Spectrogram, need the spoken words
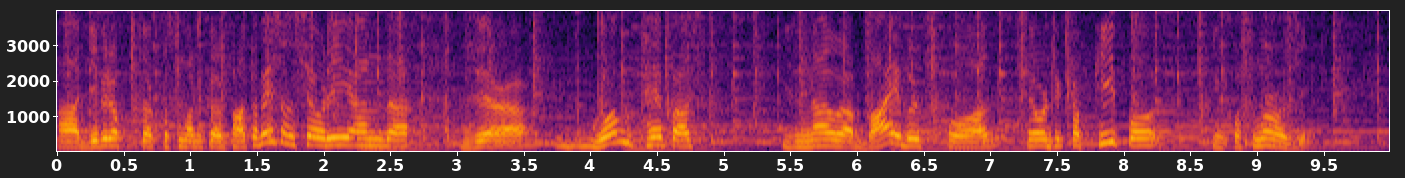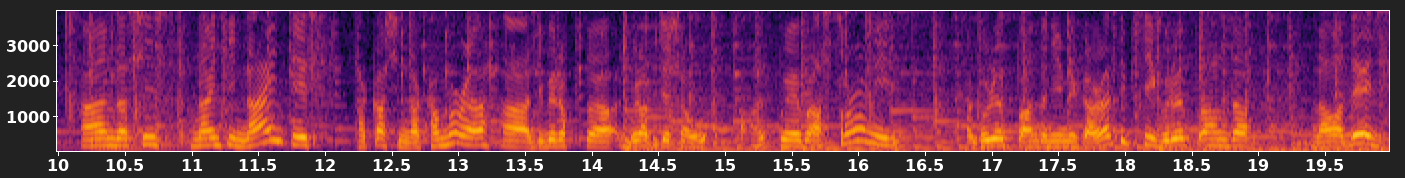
uh, developed the cosmological perturbation theory and uh, their long papers is now a Bible for theoretical people in cosmology. And uh, since 1990s, Takashi Nakamura uh, developed the gravitational wave astronomy group and the numerical relativity group and uh, Nowadays,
